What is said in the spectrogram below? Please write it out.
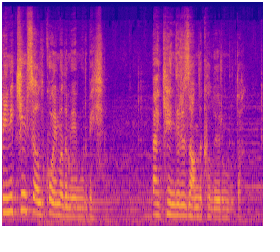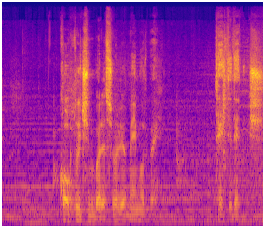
Beni kimse alıkoymadı memur bey. Ben kendi rızamla kalıyorum burada. Korktuğu için böyle söylüyor memur bey. Tehdit etmiş.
